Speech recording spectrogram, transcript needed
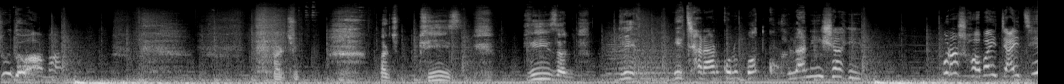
শুধু আমার। আরজু আরজু প্লিজ প্লিজ আর প্লিজ। এছাড়া আর কোনো পথ খোলা নেই শাহিন। ওরা সবাই চাইছে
